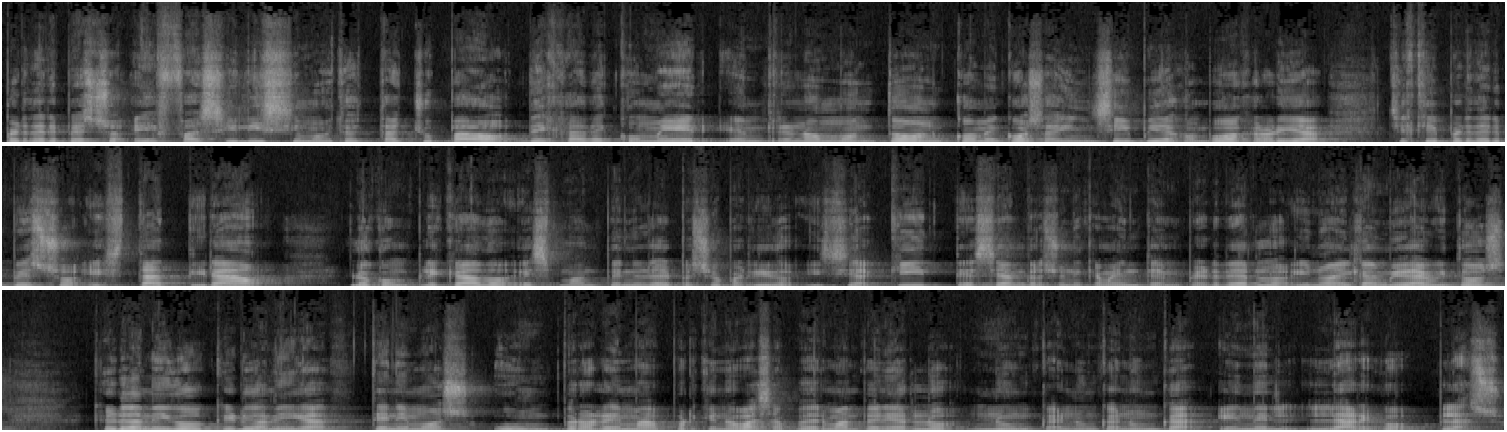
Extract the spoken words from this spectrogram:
perder peso es facilísimo, esto está chupado, deja de comer, entrena un montón, come cosas insípidas con pocas calorías, si es que perder peso está tirado. Lo complicado es mantener el peso perdido y si aquí te centras únicamente en perderlo y no el cambio de hábitos, Querido amigo, querida amiga, tenemos un problema porque no vas a poder mantenerlo nunca, nunca, nunca en el largo plazo.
